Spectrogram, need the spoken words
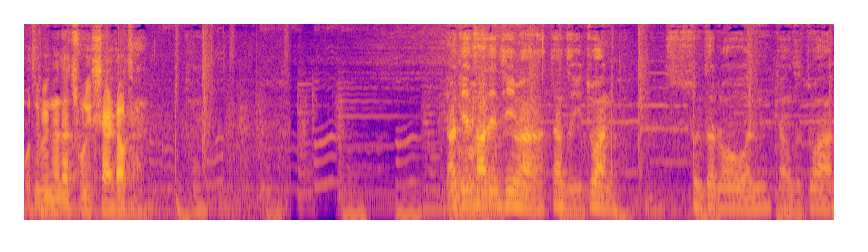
我这边呢在处理下一道菜。牙签插进去嘛，这样子一转，顺着螺纹这样子转。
